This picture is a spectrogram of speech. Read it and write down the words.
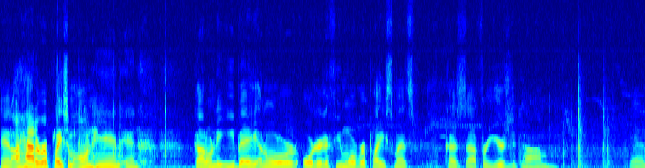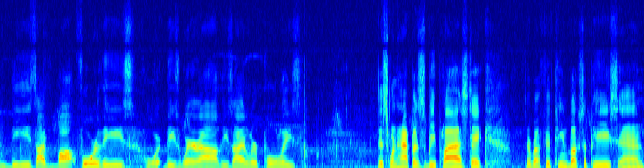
And I had to replace them on hand, and got on the eBay and ordered, ordered a few more replacements because uh, for years to come. And these I've bought four of these. These wear out. These idler pulleys. This one happens to be plastic. They're about 15 bucks a piece and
